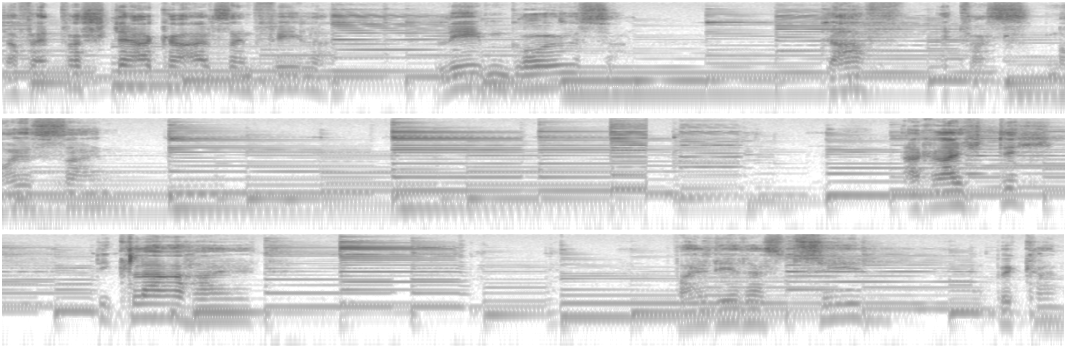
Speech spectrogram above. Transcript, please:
Darf etwas stärker als ein Fehler, Leben größer, darf etwas Neues sein? Erreicht dich die Klarheit, weil dir das Ziel bekannt.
